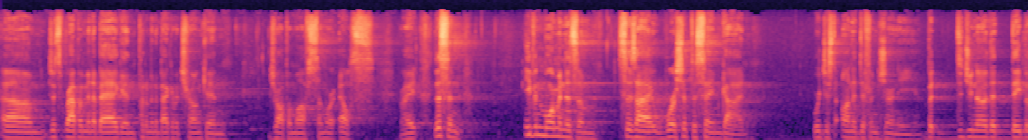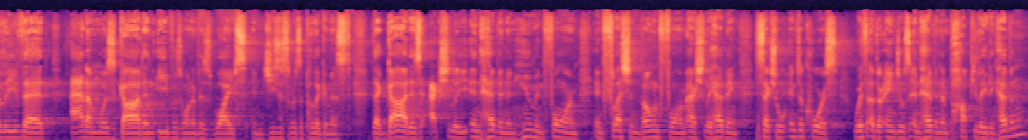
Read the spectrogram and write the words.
um, just wrap him in a bag and put him in the back of a trunk and drop him off somewhere else, right? Listen, even Mormonism says I worship the same God. We're just on a different journey. But did you know that they believe that Adam was God and Eve was one of his wives and Jesus was a polygamist? That God is actually in heaven in human form, in flesh and bone form, actually having sexual intercourse with other angels in heaven and populating heaven?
